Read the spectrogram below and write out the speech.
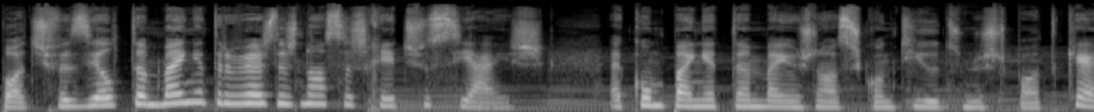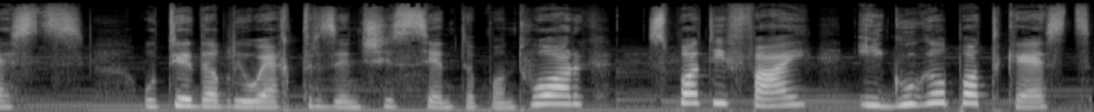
Podes fazê-lo também através das nossas redes sociais. Acompanha também os nossos conteúdos nos podcasts, o twr360.org, Spotify e Google Podcast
